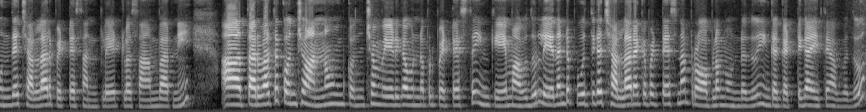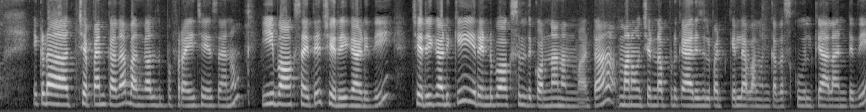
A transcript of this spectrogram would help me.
ముందే చల్లారి పెట్టేశాను ప్లేట్లో సాంబార్ని. ఆ తర్వాత కొంచెం అన్నం కొంచెం వేడిగా ఉన్నప్పుడు పెట్టేస్తే ఇంకేం అవ్వదు. లేదంటే పూర్తిగా చల్లారక పెట్టేసినా ప్రాబ్లం ఉండదు ఇంకా గట్టిగా అయితే అవ్వదు. ఇక్కడ చెప్పాను కదా బంగాళదుంప ఫ్రై చేశాను. ఈ బాక్స్ అయితే చెర్రీగాడిది. చెర్రీగాడికి రెండు బాక్సులది కొన్నాను అనమాట మనం చిన్నప్పుడు క్యారేజీలు పట్టుకెళ్ళే వాళ్ళం కదా స్కూల్కి అలాంటిది.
